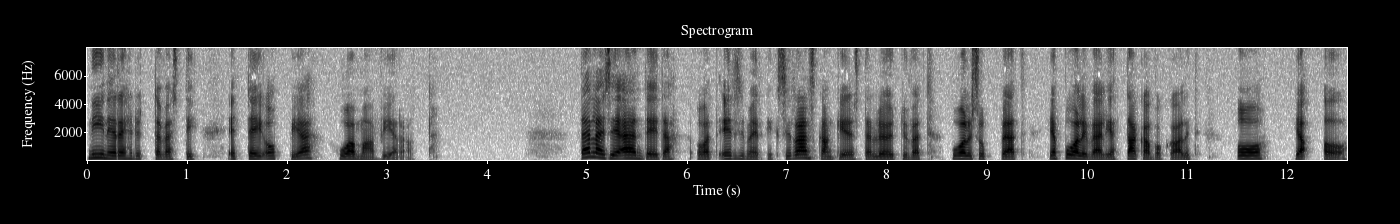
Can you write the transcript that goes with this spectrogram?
Niin erehdyttävästi, ettei oppia huomaa vierautta. Tällaisia äänteitä ovat esimerkiksi ranskan kielestä löytyvät puolisuppeat ja puoliväljät takavokaalit o ja o,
